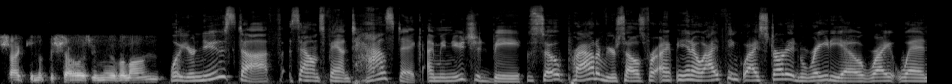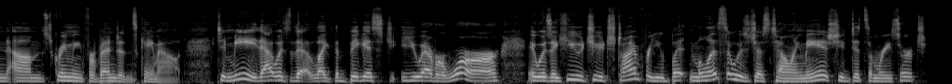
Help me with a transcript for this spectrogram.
shaking up the show as we move along. Well, your new stuff sounds fantastic. I mean, you should be so proud of yourselves for, I, you know, I think I started in radio right when um, Screaming for Vengeance came out. To me, that was the, like the biggest you ever were. It was a huge, huge time for you. But Melissa was just telling me, she did some research.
